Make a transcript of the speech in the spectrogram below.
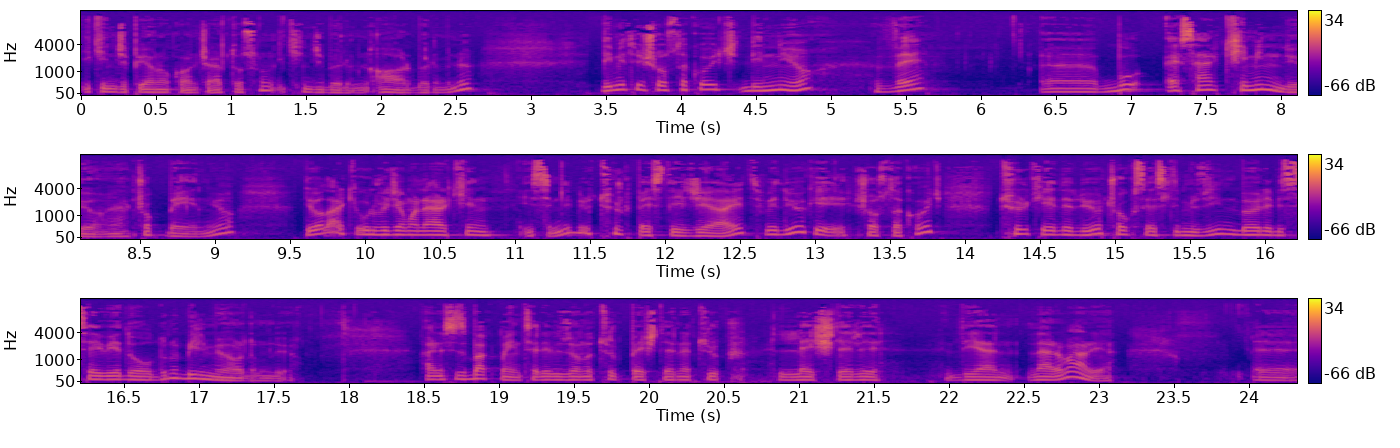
İkinci piyano konçertosunun ikinci bölümünü, ağır bölümünü. Dimitri Shostakovich dinliyor ve e, bu eser kimin diyor. Yani çok beğeniyor. Diyorlar ki Ulvi Cemal Erkin isimli bir Türk besteciye ait ve diyor ki Shostakovich Türkiye'de diyor çok sesli müziğin böyle bir seviyede olduğunu bilmiyordum diyor. Hani siz bakmayın televizyonda Türk beşlerine Türk leşleri diyenler var ya e,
